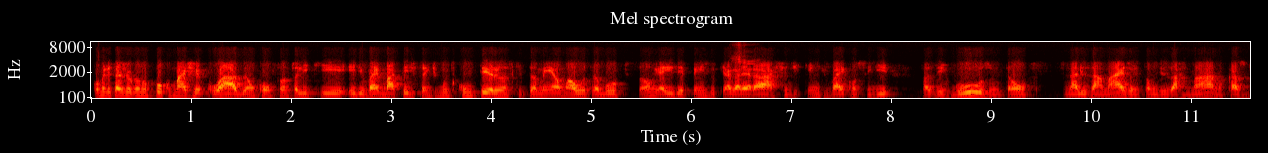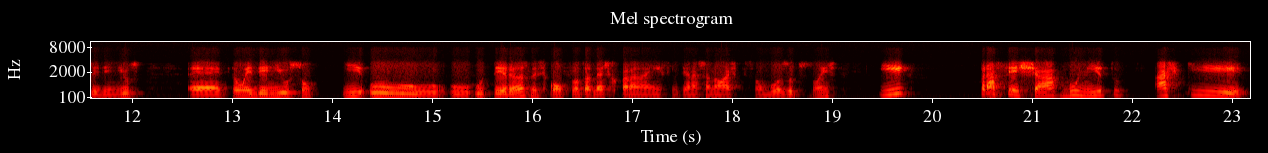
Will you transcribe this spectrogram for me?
como ele está jogando um pouco mais recuado, é um confronto ali que ele vai bater de frente muito com o Terans, que também é uma outra boa opção, e aí depende do que a galera acha, de quem que vai conseguir fazer gols, ou então finalizar mais, ou então desarmar, no caso do Edenilson. É, então, Edenilson e o, o, o Terans nesse confronto Atlético Paranaense Internacional, acho que são boas opções. E, para fechar, bonito, acho que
